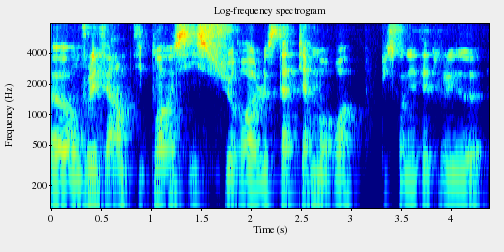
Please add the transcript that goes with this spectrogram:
Euh, on voulait faire un petit point aussi sur euh, le stade Pierre-Mauroy puisqu'on y était tous les deux.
